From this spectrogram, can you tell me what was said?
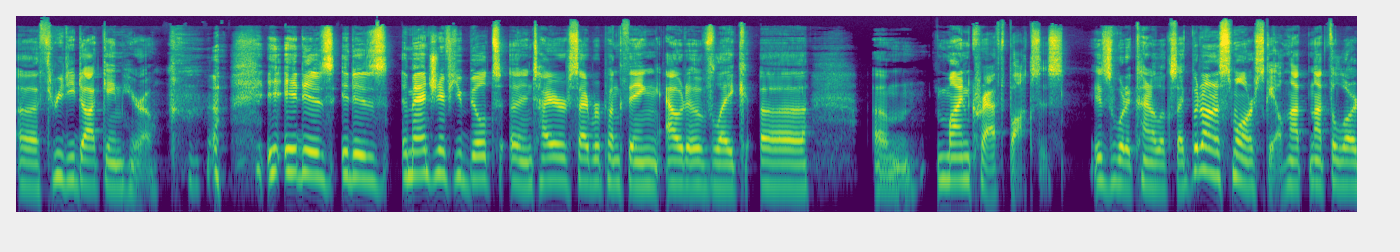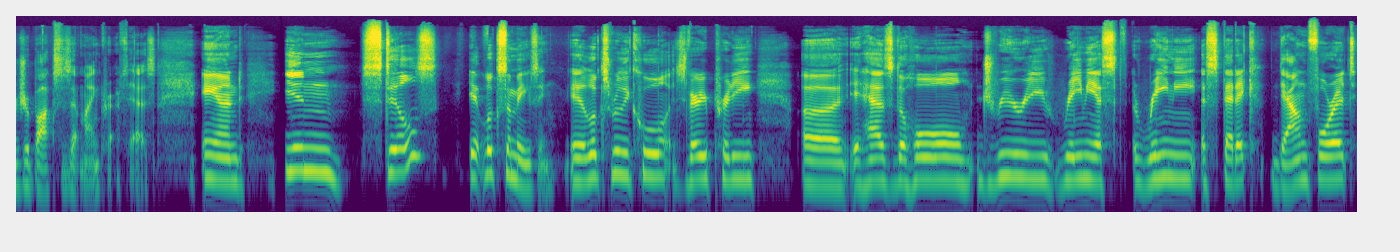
uh, 3D Dot Game Hero. it, it is it is imagine if you built an entire cyberpunk thing out of like uh, um, Minecraft boxes is what it kind of looks like, but on a smaller scale, not not the larger boxes that Minecraft has. And in stills, it looks amazing. It looks really cool. It's very pretty. Uh, it has the whole dreary, rainy, rainy aesthetic down for it,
